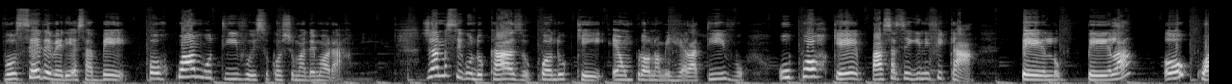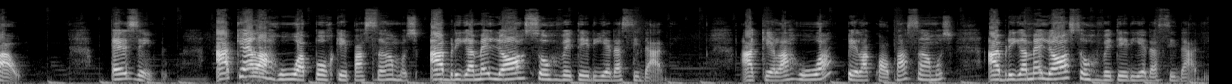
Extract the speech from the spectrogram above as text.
Você deveria saber por qual motivo isso costuma demorar. Já no segundo caso, quando o que é um pronome relativo, o porquê passa a significar pelo, pela ou qual. Exemplo: Aquela rua por que passamos abriga a melhor sorveteria da cidade. Aquela rua pela qual passamos abriga a melhor sorveteria da cidade.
